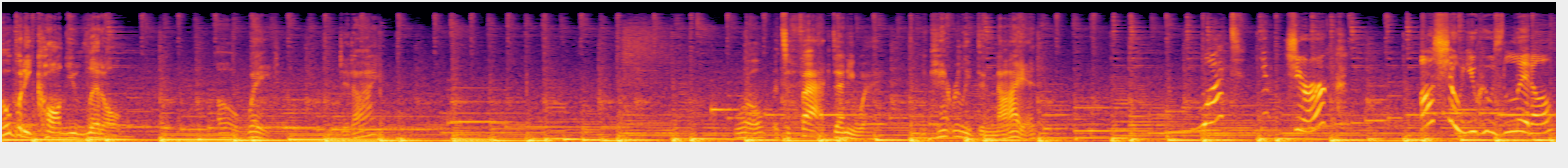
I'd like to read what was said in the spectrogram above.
Nobody called you little. Oh, wait. Did I? Well, it's a fact anyway. You can't really deny it. What? You jerk! I'll show you who's little.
